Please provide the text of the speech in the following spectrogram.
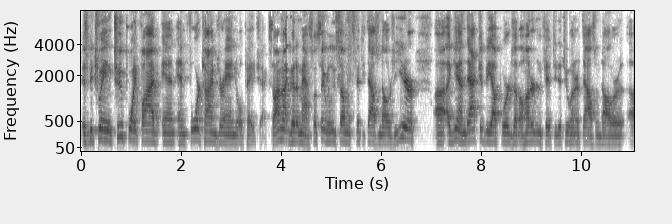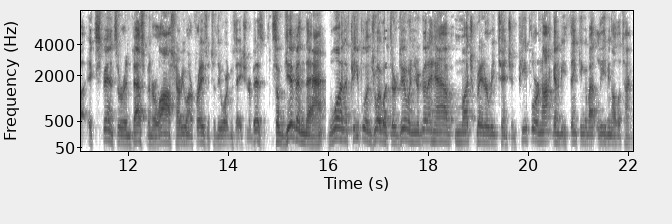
is between 2.5 and and four times their annual paycheck. So i'm not good at math. So let's say we lose someone that's $50000 a year uh, again, that could be upwards of 150 to 200 thousand dollar uh, expense or investment or loss, however you want to phrase it, to the organization or business. So, given that, one, if people enjoy what they're doing, you're going to have much greater retention. People are not going to be thinking about leaving all the time.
